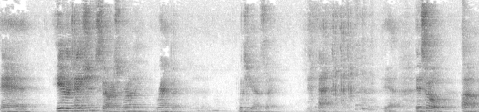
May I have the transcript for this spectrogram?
and irritation starts running rampant. What you got to say? yeah. And so, uh,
